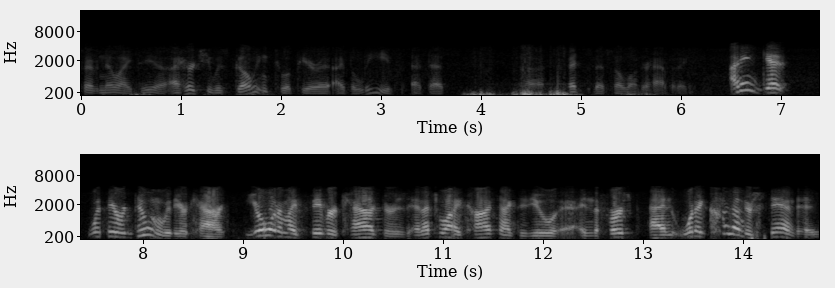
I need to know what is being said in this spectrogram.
so I have no idea. I heard she was going to appear, I believe, at that uh, event that's no longer happening. I didn't get what they were doing with your character. You're one of my favorite characters, and that's why I contacted you in the first. And what I couldn't understand is,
